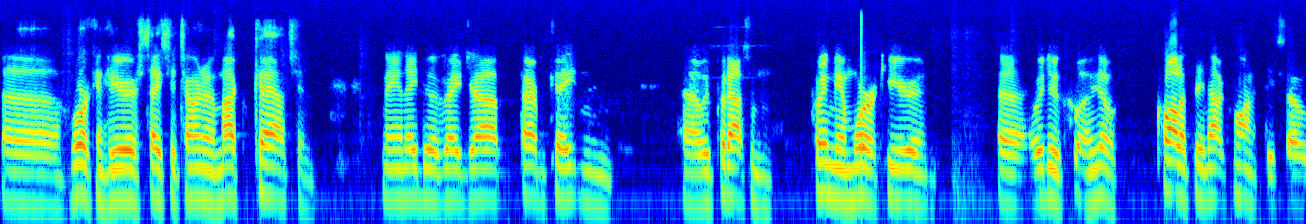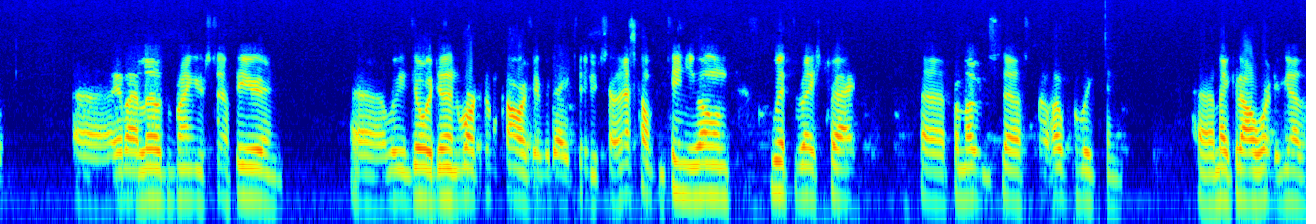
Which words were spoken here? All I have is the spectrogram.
uh, working here, Stacy Turner and Michael Couch, and man, they do a great job fabricating. Uh, we put out some premium work here, and uh, we do you know quality, not quantity. So uh, everybody loves to bring your stuff here, and uh, we enjoy doing work on cars every day too. So that's going to continue on with the racetrack uh, promoting stuff. So hopefully we can make it all work together.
